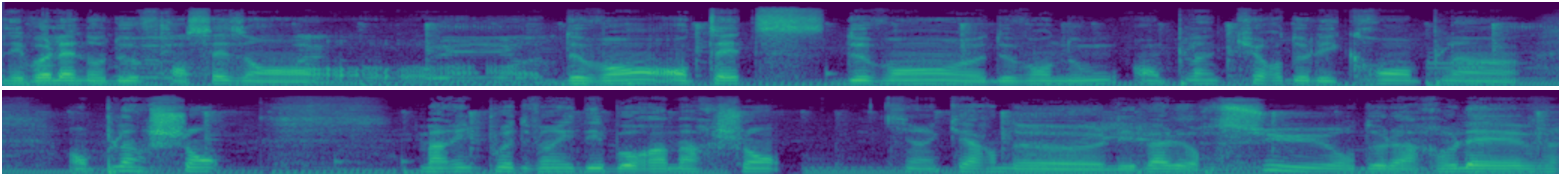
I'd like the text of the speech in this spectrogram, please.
Les voilà nos deux françaises en, devant, en tête, devant, euh, devant nous, en plein cœur de l'écran, en plein, champ. Marie Poitvin et Déborah Marchand qui incarnent euh, les valeurs sûres de la relève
